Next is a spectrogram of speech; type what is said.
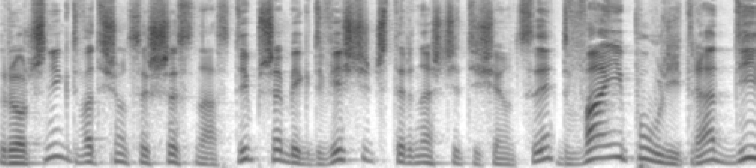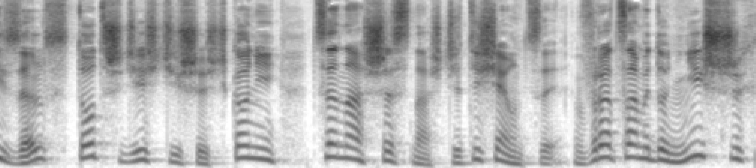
Rocznik 2016, przebieg 214 tysięcy, 2,5 litra, diesel 136 koni, cena 16 tysięcy. Wracamy do niższych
